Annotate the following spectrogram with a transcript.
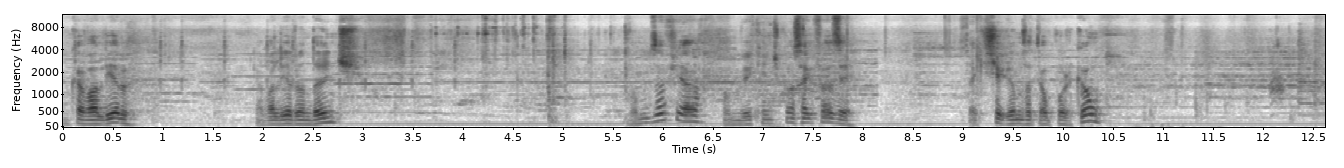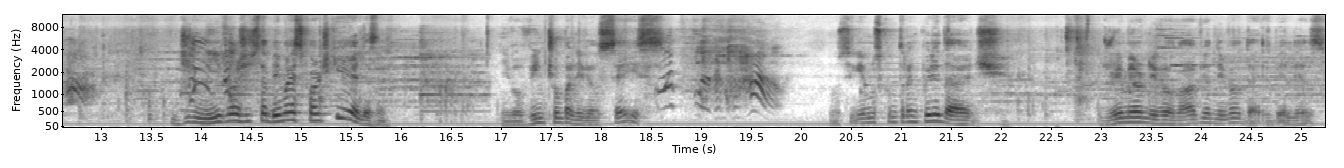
um cavaleiro. Cavaleiro andante. Vamos desafiar. Vamos ver o que a gente consegue fazer. Será que chegamos até o porcão? De nível a gente está bem mais forte que eles, né? Nível 21 para nível 6. Conseguimos com tranquilidade. Dreamer nível 9 a nível 10, beleza.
